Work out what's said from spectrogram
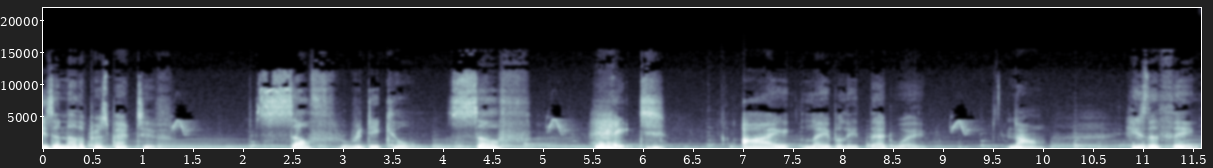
is another perspective self ridicule, self hate. I label it that way. Now, here's the thing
